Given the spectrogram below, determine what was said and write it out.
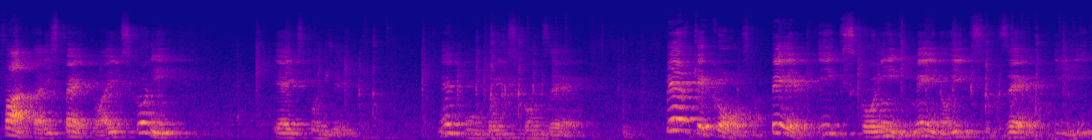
fatta rispetto a x con i e a x con j nel punto x con 0 per che cosa? per x con i meno x0i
